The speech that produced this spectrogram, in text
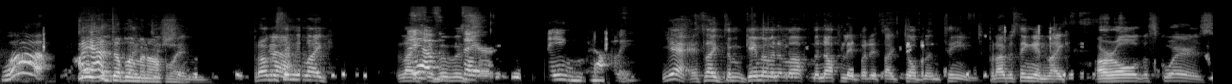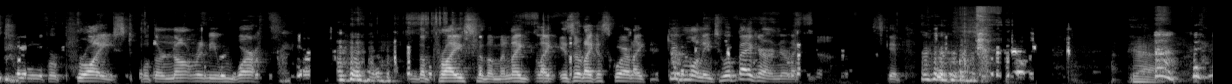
what? I had Dublin Monopoly. Edition. But I was Yeah. thinking like, like they have if it was. their thing Monopoly. Yeah, it's like the game of Monopoly, but it's like Dublin themed. But I was thinking, like, are all the squares overpriced, but they're not really worth the price for them? And like, like, is there like a square like give money to a beggar, and you're like, skip. Yeah. And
